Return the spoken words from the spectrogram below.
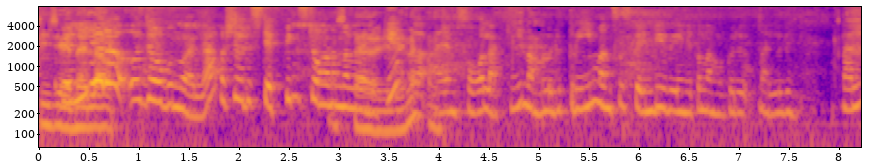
ടി ചെയ്യുന്ന ജോബ് ഒന്നും ജോബൊന്നും അല്ല. പക്ഷെ ഒരു സ്റ്റെപ്പിംഗ് സ്റ്റോൺ എന്നുള്ള ഐ ആം സോ ലക്കി നമ്മളൊരു ത്രീ മന്ത്സ് സ്പെൻഡ് ചെയ്ത് കഴിഞ്ഞപ്പോൾ നമുക്കൊരു നല്ലൊരു നല്ല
